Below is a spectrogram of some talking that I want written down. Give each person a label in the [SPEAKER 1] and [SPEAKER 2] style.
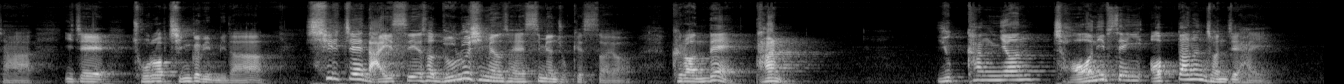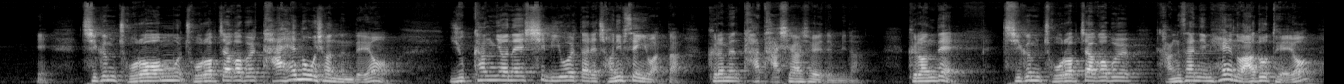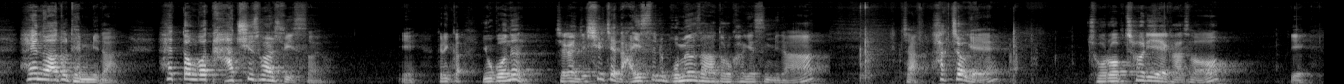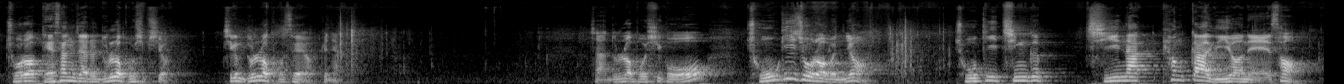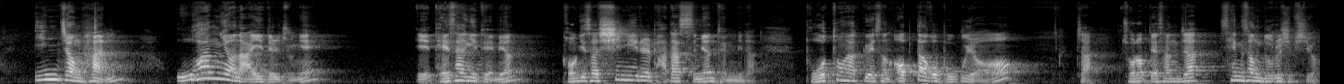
[SPEAKER 1] 자, 이제 졸업 진급입니다. 실제 나이스에서 누르시면서 했으면 좋겠어요. 그런데 단 6학년 전입생이 없다는 전제하에 예, 지금 졸업 졸업 작업을 다 해놓으셨는데요. 6학년에 12월 달에 전입생이 왔다. 그러면 다 다시 하셔야 됩니다. 그런데 지금 졸업 작업을 강사님 해놔도 돼요? 해놔도 됩니다. 했던 거 다 취소할 수 있어요. 예. 그러니까 요거는 제가 이제 실제 나이스를 보면서 하도록 하겠습니다. 자, 학적에 졸업 처리에 가서 예, 졸업 대상자를 눌러 보십시오. 지금 눌러 보세요. 그냥. 자, 눌러 보시고 조기 졸업은요. 조기 진급 진학 평가 위원회에서 인정한 5학년 아이들 중에 예, 대상이 되면 거기서 심의를 받았으면 됩니다. 보통 학교에선 없다고 보고요. 자, 졸업 대상자 생성 누르십시오.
